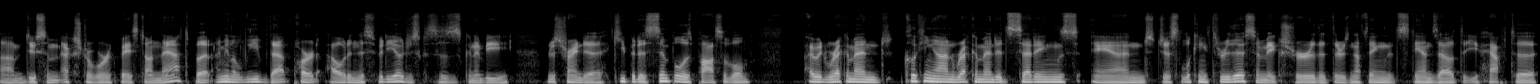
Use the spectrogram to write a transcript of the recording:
um, do some extra work based on that. But I'm going to leave that part out in this video just because this is going to be, I'm just trying to keep it as simple as possible. I would recommend clicking on recommended settings and just looking through this and make sure that there's nothing that stands out that you have to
